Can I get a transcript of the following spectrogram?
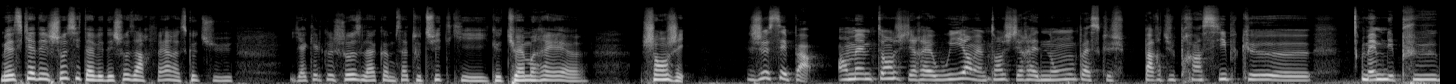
mais est-ce qu'il y a des choses, si tu avais des choses à refaire, est-ce que tu... Il y a quelque chose là, comme ça, tout de suite, qui, que tu aimerais changer? Je sais pas. En même temps, je dirais oui, en même temps, je dirais non, parce que je pars du principe que euh, même les, plus,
